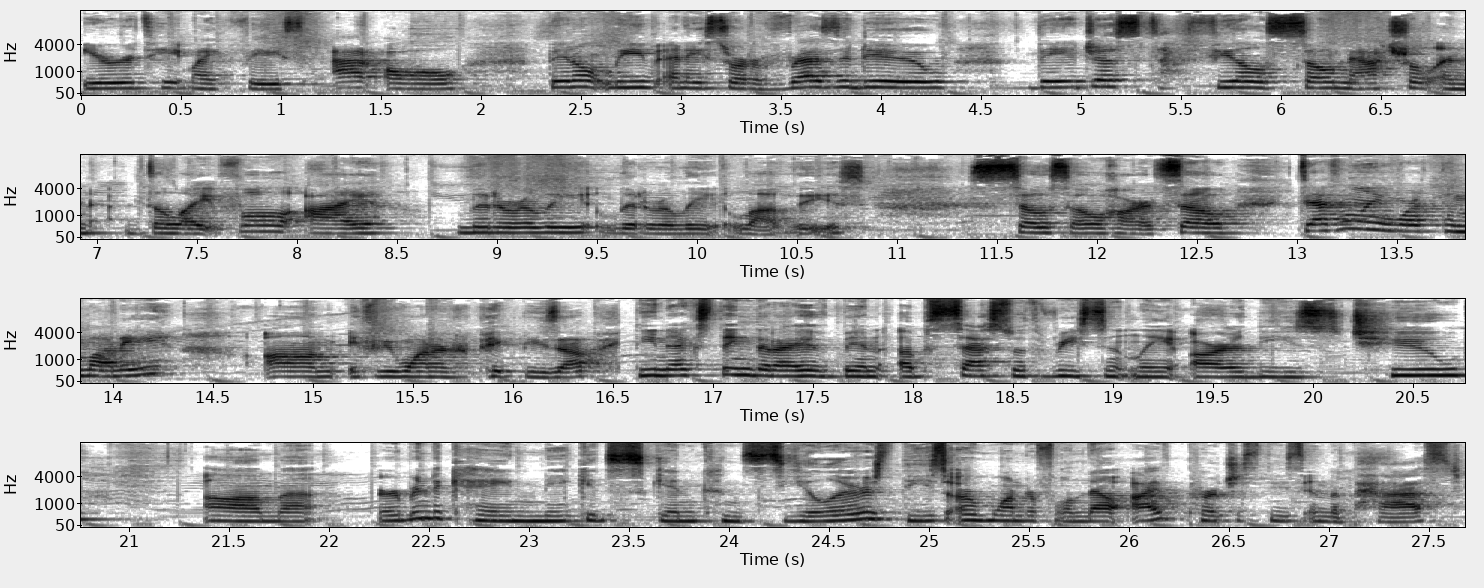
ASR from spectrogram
irritate my face at all. They don't leave any sort of residue. They just feel so natural and delightful. I literally, literally love these so, so hard. So definitely worth the money um, if you wanted to pick these up. The next thing that I have been obsessed with recently are these two um, Urban Decay Naked Skin Concealers. These are wonderful. Now, I've purchased these in the past,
